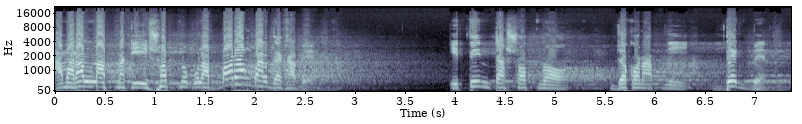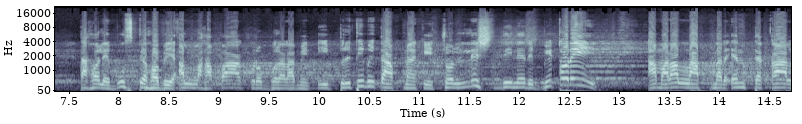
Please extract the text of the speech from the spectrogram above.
আমার আল্লাহ আপনাকে এই স্বপ্নগুলা বারংবার দেখাবেন। এই তিনটা স্বপ্ন যখন আপনি দেখবেন, তাহলে বুঝতে হবে আল্লাহ পাক রব্বুল আলমিন এই পৃথিবীতে আপনাকে চল্লিশ দিনের ভিতরেই আমার আল্লাহ আপনার এন্তেকাল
